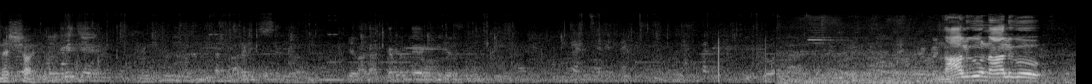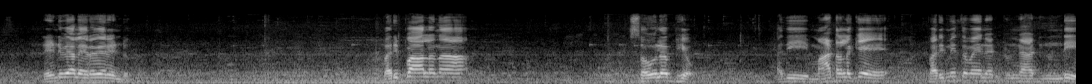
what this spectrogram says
నెక్స్ట్ నాలుగు నాలుగు రెండు వేల ఇరవై రెండు. పరిపాలన సౌలభ్యం. అది మాటలకే పరిమితమైనటువంటి నాటి నుండి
